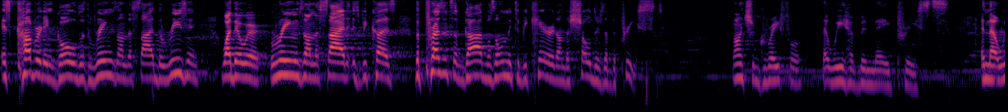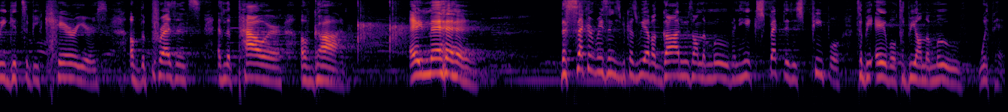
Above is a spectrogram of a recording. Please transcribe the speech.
is covered in gold with rings on the side. The reason why there were rings on the side is because the presence of God was only to be carried on the shoulders of the priest. Aren't you grateful that we have been made priests and that we get to be carriers of the presence and the power of God? Amen. The second reason is because we have a God who's on the move and he expected his people to be able to be on the move with him.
